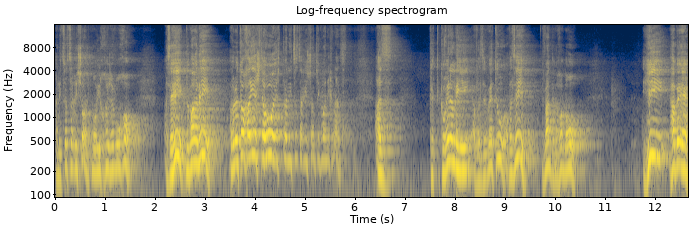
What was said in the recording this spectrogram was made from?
הניצוץ הראשון, כמו יחוי של רוחו. אז זה היא, מדובר על היא. אבל בתוך ההיא יש את ההוא, יש את הניצוץ הראשון שכבר נכנס. אז קוראים לה היא, אבל זה באמת הוא, אבל זה היא. הבנתם, נכון? ברור. היא הבאר.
